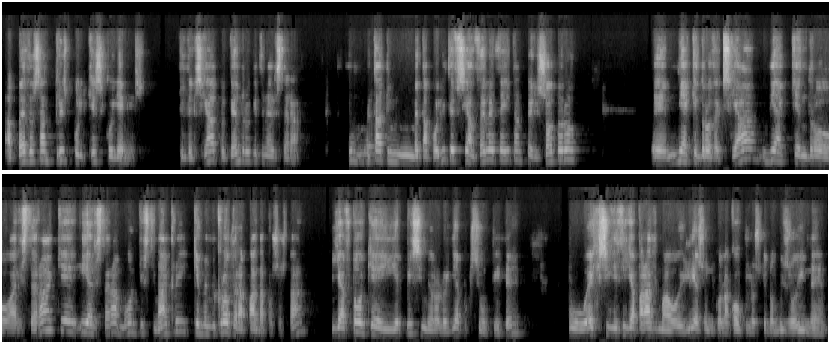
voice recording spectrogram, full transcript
απέδωσαν τρεις πολιτικές οικογένειες. Τη δεξιά, το κέντρο και την αριστερά. Που μετά την μεταπολίτευση, αν θέλετε, ήταν περισσότερο ε, μια κεντροδεξιά, μια κεντροαριστερά και η αριστερά μόνη της στην άκρη και με μικρότερα πάντα ποσοστά. Γι' αυτό και η επίσημη ορολογία που χρησιμοποιείται που έχει συγγυθεί για παράδειγμα ο Ηλίας ο Νικολακόπουλος και νομίζω είναι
